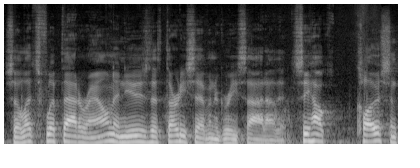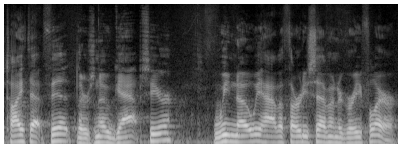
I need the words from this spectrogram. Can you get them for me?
So let's flip that around and use the 37 degree side of it. See how close and tight that fit? There's no gaps here. We know we have a 37 degree flare.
